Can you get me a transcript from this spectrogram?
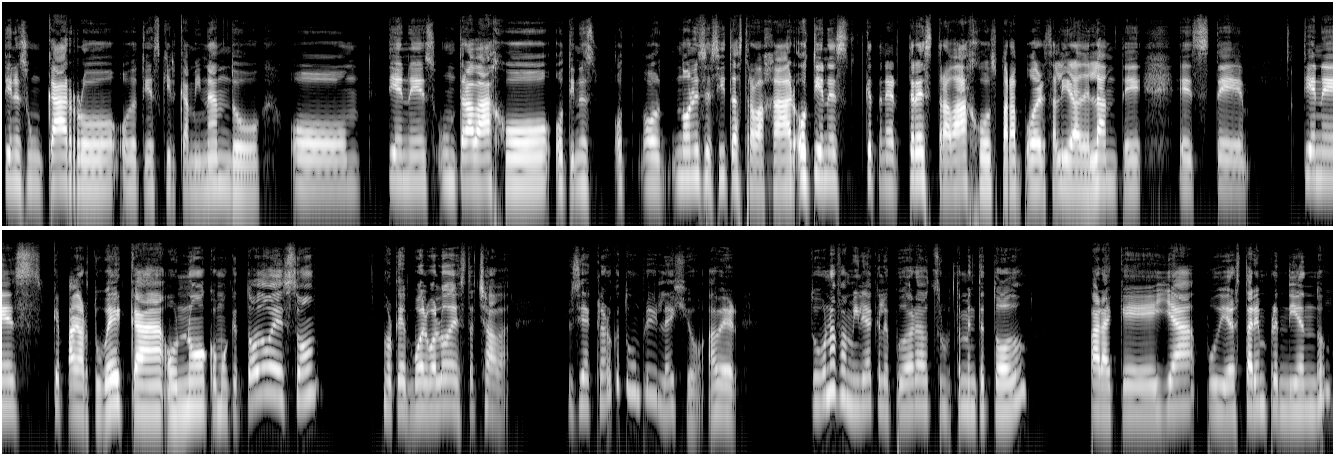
tienes un carro o tienes que ir caminando o tienes un trabajo o tienes o, no necesitas trabajar o tienes que tener tres trabajos para poder salir adelante este tienes que pagar tu beca o no como que todo eso porque vuelvo a lo de esta chava. Yo decía claro que tuvo un privilegio a ver tuvo una familia que le pudo dar absolutamente todo para que ella pudiera estar emprendiendo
